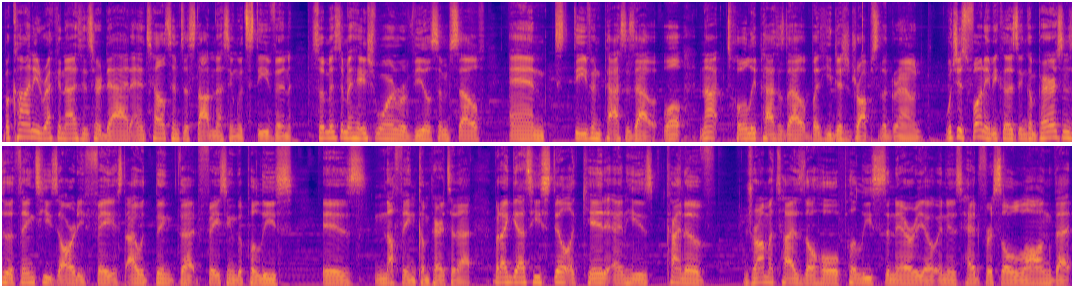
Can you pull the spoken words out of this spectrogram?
But Connie recognizes her dad and tells him to stop messing with Steven, so Mr. Maheswaran reveals himself and Steven passes out. Well, not totally passes out, but he just drops to the ground. Which is funny because in comparison to the things he's already faced, I would think that facing the police is nothing compared to that. But I guess he's still a kid and he's kind of dramatized the whole police scenario in his head for so long that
